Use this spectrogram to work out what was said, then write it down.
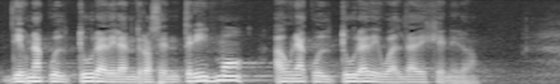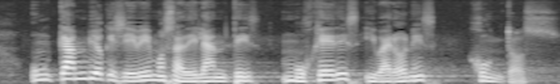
de una cultura del androcentrismo a una cultura de igualdad de género. Un cambio que llevemos adelante mujeres y varones juntos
